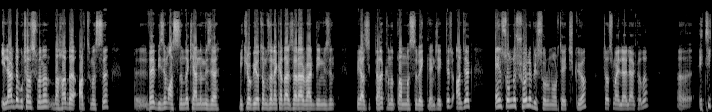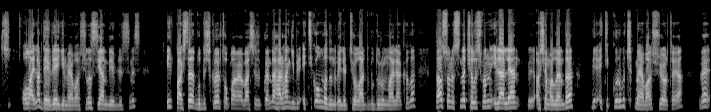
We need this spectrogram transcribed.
ileride bu çalışmanın daha da artması e, ve bizim aslında kendimize mikrobiyotamıza ne kadar zarar verdiğimizin birazcık daha kanıtlanması beklenecektir. Ancak en sonunda şöyle bir sorun ortaya çıkıyor çalışmayla alakalı. Etik olaylar devreye girmeye başlıyor. Nasıl yani diyebilirsiniz? İlk başta bu dışkıları toplamaya başladıklarında herhangi bir etik olmadığını belirtiyorlardı bu durumla alakalı. Daha sonrasında çalışmanın ilerleyen aşamalarında bir etik grubu çıkmaya başlıyor ortaya ve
